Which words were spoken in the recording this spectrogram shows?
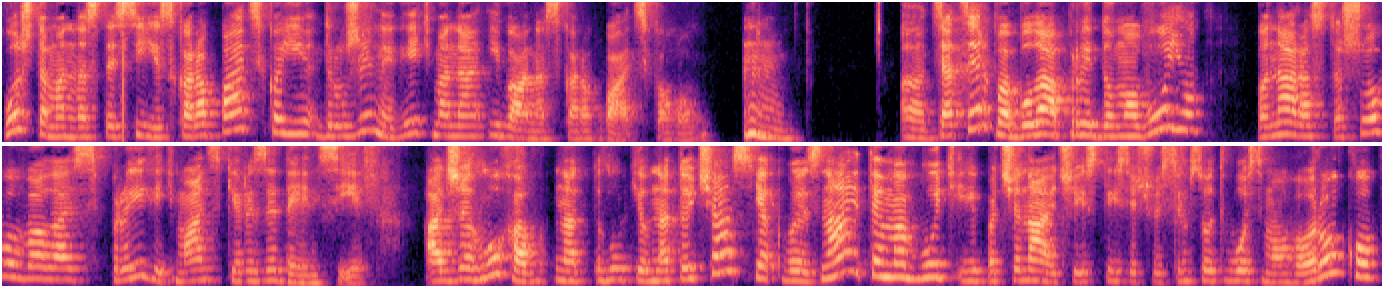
коштом Анастасії Скоропадської, дружини гетьмана Івана Скоропадського. Е, Ця церква була придомовою, вона розташовувалась при гетьманській резиденції. Адже Глухов на, Глухів на той час, як ви знаєте, мабуть, і починаючи із 1708 року,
